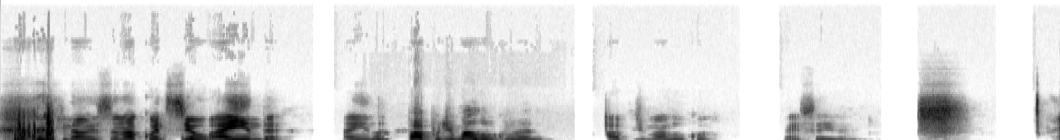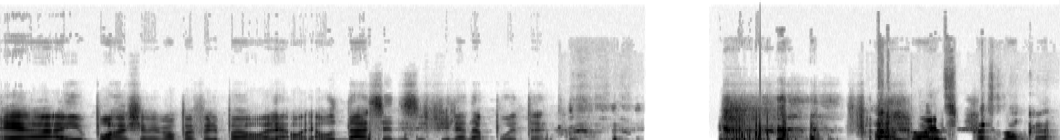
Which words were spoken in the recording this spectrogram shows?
não, isso não aconteceu. Ainda. Ainda. Papo de maluco, velho. Papo de maluco. É isso aí, velho. É, aí, porra, chamei meu pai e falei, pai, olha, olha a audácia desse filho da puta. Adoro essa expressão, cara.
